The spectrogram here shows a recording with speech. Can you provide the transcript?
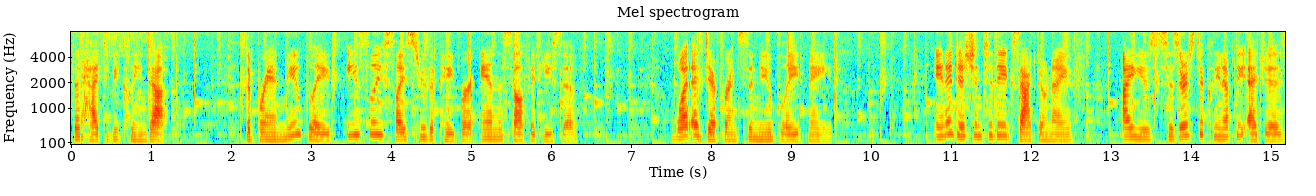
that had to be cleaned up. The brand new blade easily sliced through the paper and the self-adhesive. What a difference the new blade made. In addition to the X-Acto knife, I used scissors to clean up the edges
